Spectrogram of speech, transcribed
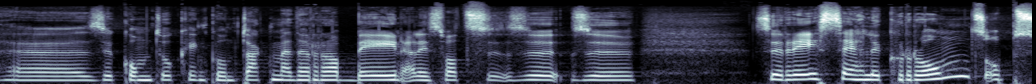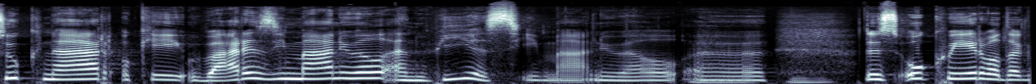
Uh, ze komt ook in contact met een rabbijn. Allee, wat ze, ze, ze, ze reist eigenlijk rond op zoek naar, oké, okay, waar is Immanuel en wie is Immanuel? Uh, mm-hmm. Dus ook weer wat ik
